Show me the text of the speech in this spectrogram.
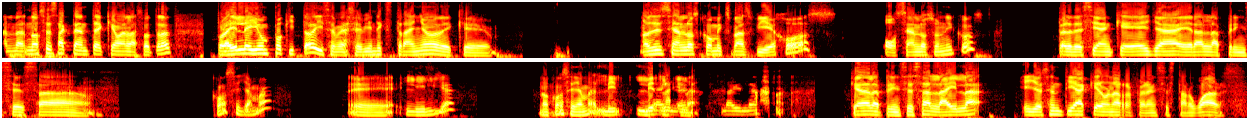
van no sé exactamente de qué van las otras. Por ahí leí un poquito y se me hace bien extraño de que no sé si sean los cómics más viejos o sean los únicos, pero decían que ella era la princesa ¿Cómo se llama? Eh, Lilia. No, ¿cómo se llama? Laila. Laila. Que era la princesa Laila. Y yo sentía que era una referencia a Star Wars.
